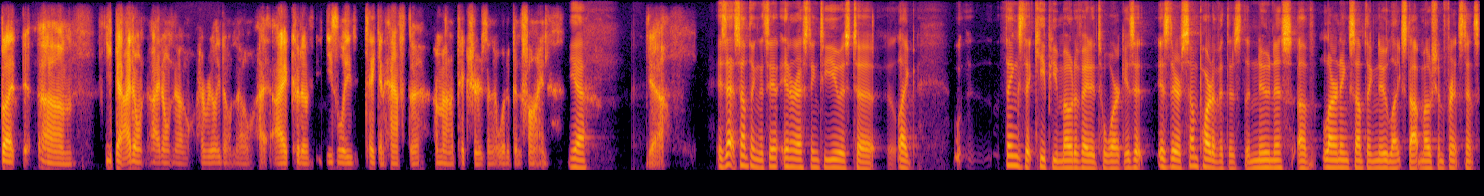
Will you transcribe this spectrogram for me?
but um yeah i don't i don't know i really don't know i i could have easily taken half the amount of pictures and it would have been fine Yeah. yeah Is that something that's interesting to you? Is to like things that keep you motivated to work? Is it is there some part of it that's the newness of learning something new, like stop motion, for instance,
